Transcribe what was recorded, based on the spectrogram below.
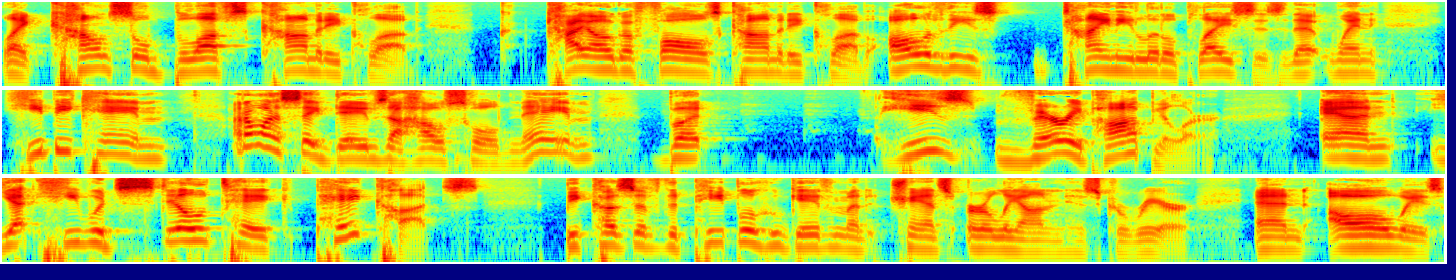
like Council Bluffs Comedy Club, Cuyahoga Falls Comedy Club, all of these tiny little places that when he became, I don't want to say Dave's a household name, but he's very popular. And yet he would still take pay cuts because of the people who gave him a chance early on in his career and always,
